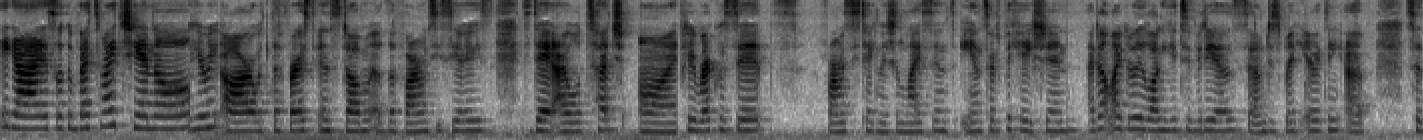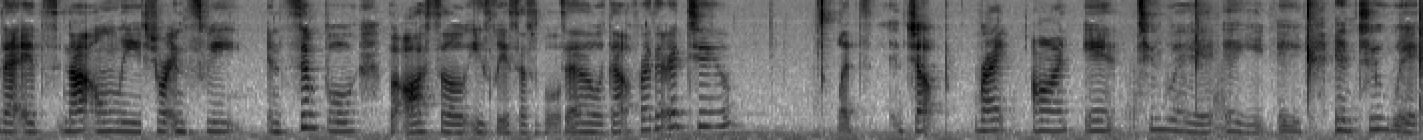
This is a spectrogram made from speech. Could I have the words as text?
Hey guys, welcome back to my channel. Here we are with the first installment of the pharmacy series. Today I will touch on prerequisites, pharmacy technician license, and certification. I don't like really long YouTube videos, so I'm just breaking everything up so that it's not only short and sweet and simple, but also easily accessible. So without further ado, let's jump right on into it ay, ay, into it.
